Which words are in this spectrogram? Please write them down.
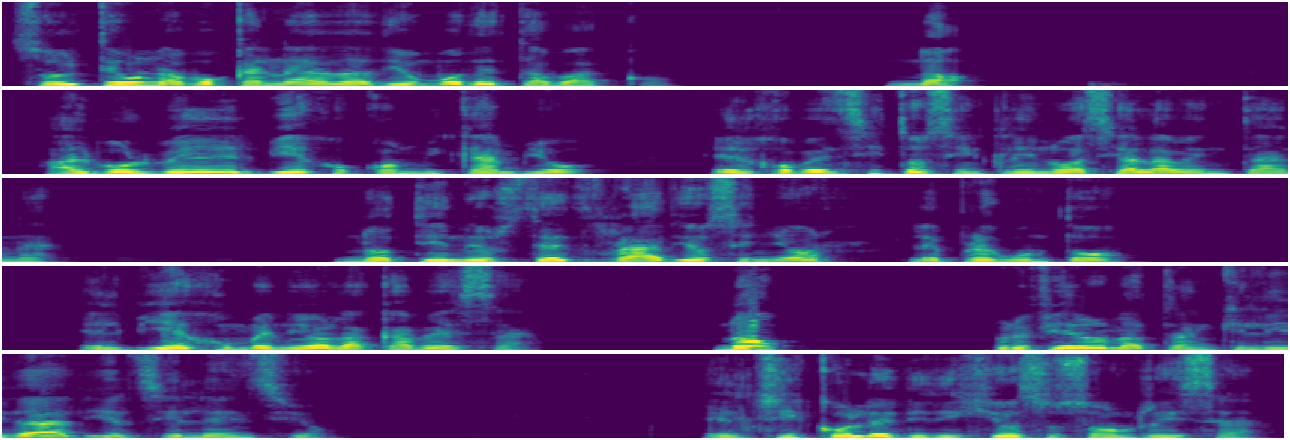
Solté una bocanada de humo de tabaco. No. Al volver el viejo con mi cambio, el jovencito se inclinó hacia la ventana. ¿No tiene usted radio, señor? le preguntó. El viejo meneó la cabeza. No, prefiero la tranquilidad y el silencio. El chico le dirigió su sonrisa.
